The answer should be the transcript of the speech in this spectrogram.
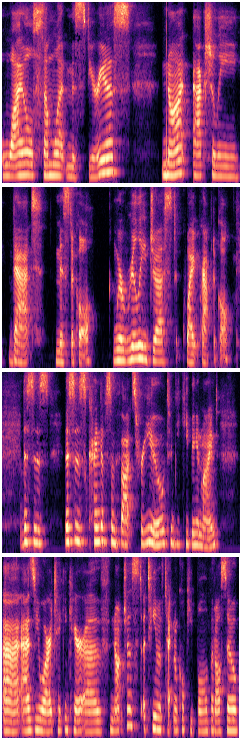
while somewhat mysterious, not actually that mystical. We're really just quite practical. This is this is kind of some thoughts for you to be keeping in mind uh, as you are taking care of not just a team of technical people, but also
